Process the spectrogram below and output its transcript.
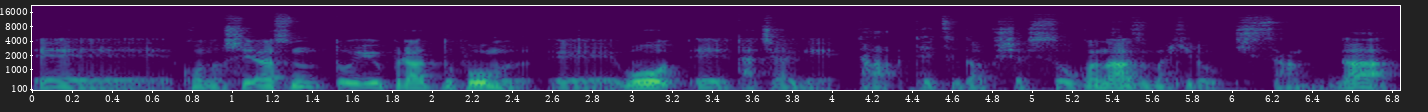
えこのしらすというプラットフォーム、えを、え立ち上げた哲学者思想家の東博樹さんが、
